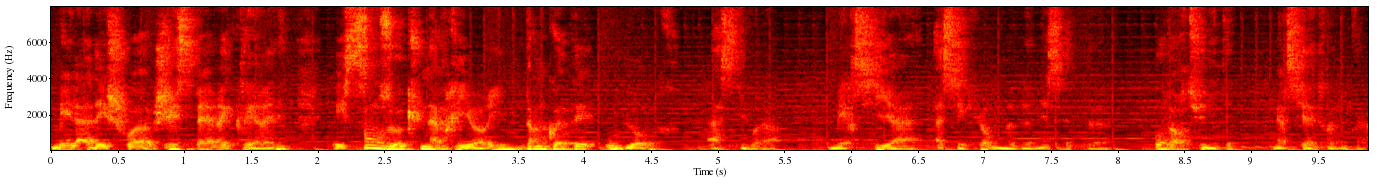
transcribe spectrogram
Mais là, des choix, j'espère, éclairés, et sans aucune a priori d'un côté ou de l'autre à ce niveau-là. Merci à, à Secure de me donner cette euh, opportunité. Merci à toi, Nicolas.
